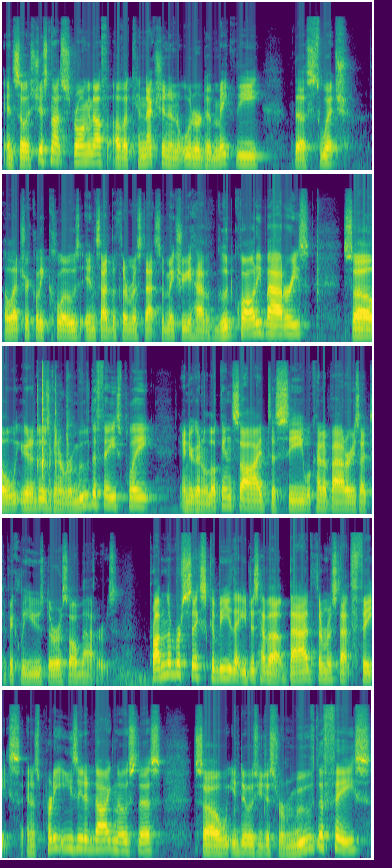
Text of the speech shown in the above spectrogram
and so it's just not strong enough of a connection in order to make the the switch electrically close inside the thermostat. So make sure you have good quality batteries so what you're going to do is you're going to remove the faceplate and you're going to look inside to see what kind of batteries. I typically use Duracell batteries. Problem number six could be that you just have a bad thermostat face and it's pretty easy to diagnose this. So what you do is you just remove the face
